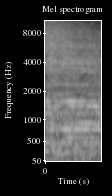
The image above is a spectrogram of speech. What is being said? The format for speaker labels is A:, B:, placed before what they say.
A: Bye.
